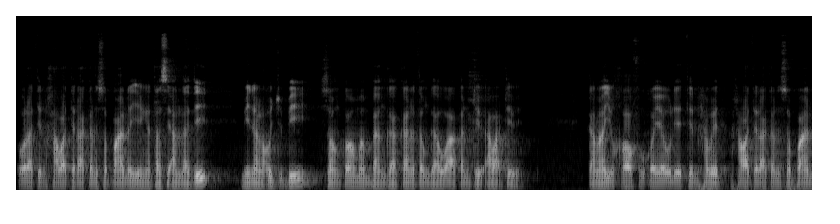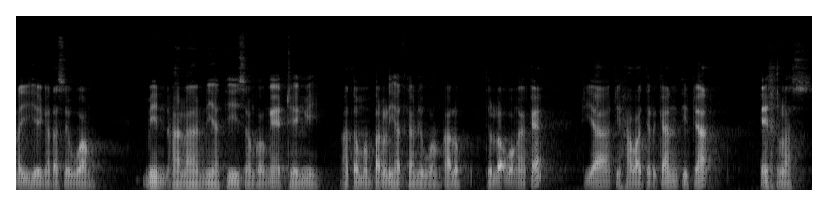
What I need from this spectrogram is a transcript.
ora tin khawatiraken sapa yang ngatasi alladzi minal ujbi sangka membanggakan atau akan dewi awak dhewe kama yukhafu kaya uliyatin khawatiraken sapa alaihi ing atase wong min ala niati sangka ngedengi atau memperlihatkan wong. Kalau delok wong akeh dia dikhawatirkan tidak ikhlas.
